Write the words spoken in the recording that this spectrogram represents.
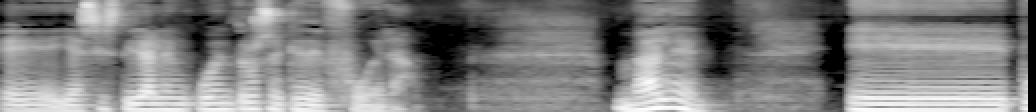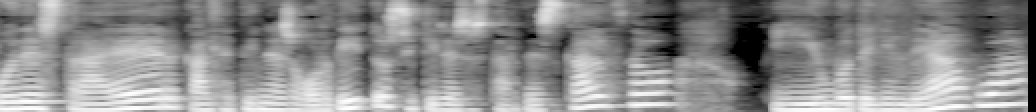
eh, y asistir al encuentro se quede fuera. ¿Vale? Puedes traer calcetines gorditos si quieres estar descalzo y un botellín de agua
